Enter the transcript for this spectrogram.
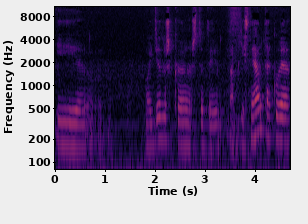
И мой дедушка что-то объяснял такое.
